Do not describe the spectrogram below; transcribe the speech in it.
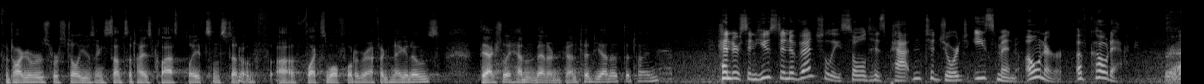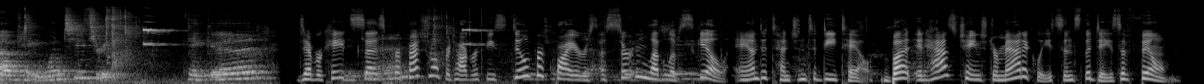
photographers were still using sensitized glass plates instead of uh, flexible photographic negatives. They actually hadn't been invented yet at the time. Henderson Houston eventually sold his patent to George Eastman, owner of Kodak. Okay, one, two, three. Okay, good. Deborah Cates says professional photography still requires a certain level of skill and attention to detail, but it has changed dramatically since the days of film.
